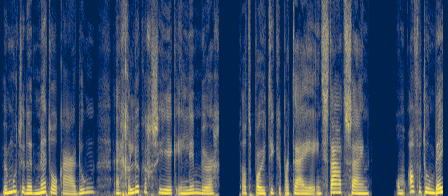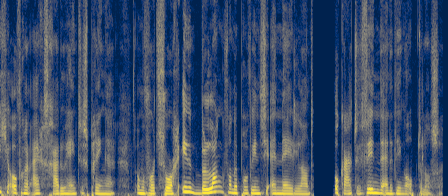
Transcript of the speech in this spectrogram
We moeten het met elkaar doen en gelukkig zie ik in Limburg dat de politieke partijen in staat zijn om af en toe een beetje over hun eigen schaduw heen te springen. Om ervoor te zorgen in het belang van de provincie en Nederland elkaar te vinden en de dingen op te lossen.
